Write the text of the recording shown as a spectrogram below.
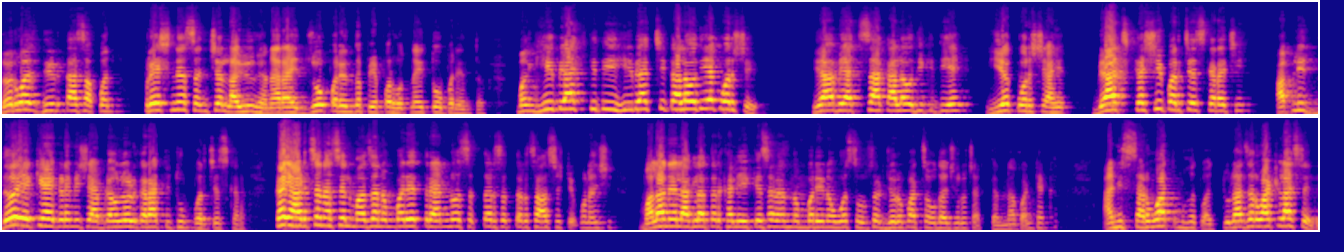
दररोज दीड तास आपण प्रश्न संच लाईव्ह घेणार आहे जोपर्यंत पेपर होत नाही तोपर्यंत. मग ही बॅच किती? ही बॅचची कालावधी एक वर्ष आहे. या बॅचचा कालावधी किती आहे? एक वर्ष आहे. बॅच कशी परचेस करायची? आपली द एके अकॅडमीची ऍप डाउनलोड करा तिथून परचेस करा. काही अडचण असेल माझा नंबर आहे त्र्याण्णव सत्तर सत्तर सहासष्ट एकोणऐंशी. मला नाही लागला तर खाली एके सरांचा नंबर आहे नव्वद चौसष्ट झिरो पाच चौदा झिरो चार त्यांना कॉन्टॅक्ट करा. आणि सर्वात महत्वाचं तुला जर वाटलं असेल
